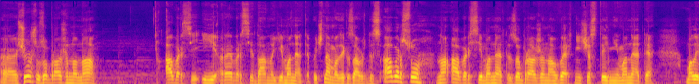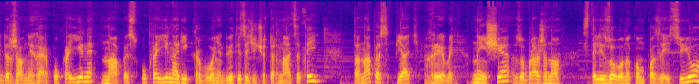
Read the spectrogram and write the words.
Е, Що ж зображено на аверсі і реверсі даної монети? Почнемо, як завжди, з аверсу. На аверсі монети зображено в верхній частині монети Малий державний герб України, напис Україна, рік карбування 2014 та напис 5 гривень. Нижче зображено стилізовану композицію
